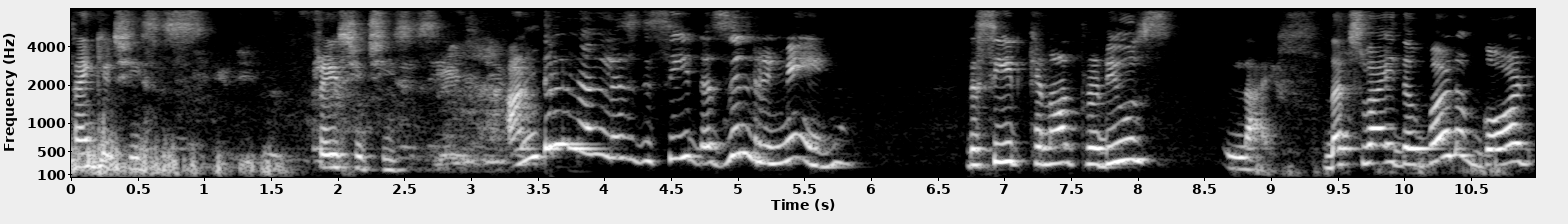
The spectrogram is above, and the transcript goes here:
Thank you, Jesus. Praise you, Jesus. Until and unless the seed doesn't remain, the seed cannot produce life. That's why the word of God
